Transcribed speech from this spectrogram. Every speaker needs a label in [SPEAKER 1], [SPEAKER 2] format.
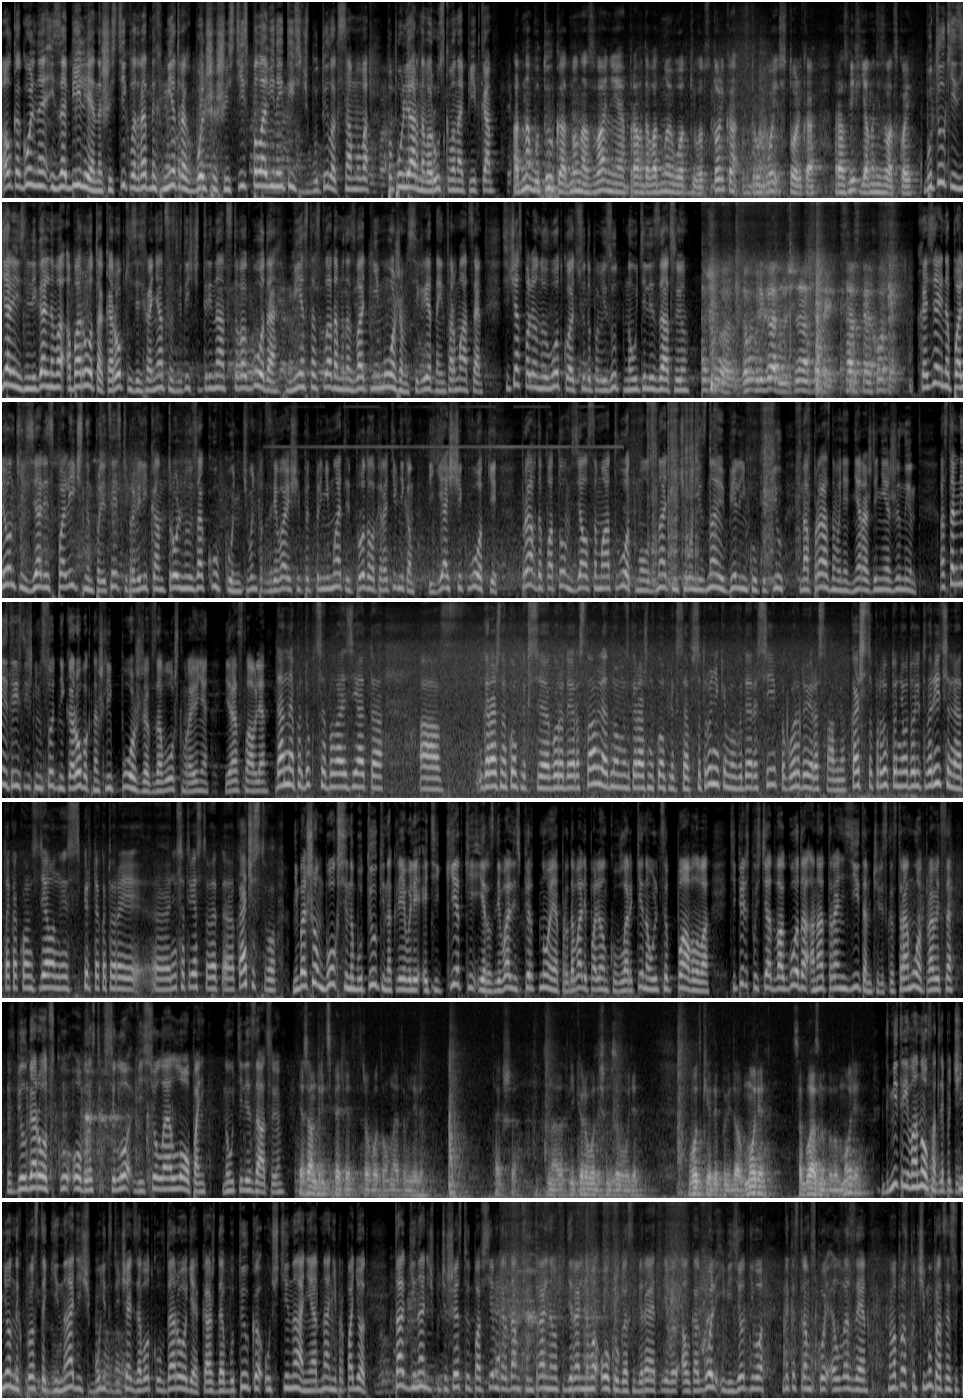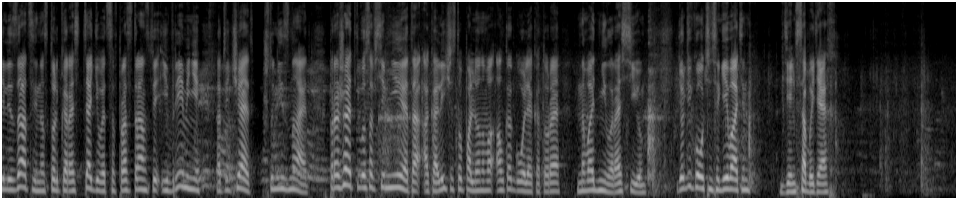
[SPEAKER 1] Алкогольное изобилие. На 6 квадратных метрах больше шести с половиной тысяч бутылок самого популярного русского напитка. Одна бутылка, одно название, правда в одной водке вот столько, в другой столько. Разлив явно не заводской. Бутылки изъяли из нелегального оборота. Коробки здесь хранятся с 2013 года. Место склада мы назвать не можем. Секретная информация. Сейчас паленую водку отсюда повезут на утилизацию.
[SPEAKER 2] Ну чего, зову бригаду, начинаем с этой царской охоты.
[SPEAKER 1] Хозяина паленки взяли с поличным. Полицейские провели контрольную закупку. Ничего не подозревающий предприниматель продал оперативникам ящик водки. Правда, потом взял самоотвод, мол, знать ничего не знаю, беленькую купил на празднование дня рождения жены. Остальные три с лишним сотни коробок нашли позже в Заволжском районе Ярославля.
[SPEAKER 3] Данная продукция была изъята а, в гаражном комплексе города Ярославля, одном из гаражных комплексов, сотрудниками МВД России по городу Ярославлю. Качество продукта неудовлетворительное, так как он сделан из спирта, который э, не соответствует э, качеству.
[SPEAKER 1] В небольшом боксе на бутылке наклеивали этикетки и разливали спиртное. Продавали паленку в ларьке на улице Павлова. Теперь, спустя два года, она транзитом через Кострому отправится в Белгородскую область, в село Веселая Лопань на утилизацию.
[SPEAKER 4] Я сам 35 лет работал на этом деле. Так что на ликероводочном заводе. Водки это повидал в море, соблазна было в море.
[SPEAKER 1] Дмитрий Иванов, а для подчиненных просто Геннадьевич, будет отвечать за водку в дороге. Каждая бутылка учтена, ни одна не пропадет. Так Геннадьевич путешествует по всем городам Центрального федерального округа, собирает ливый алкоголь и везет его на Костромской ЛВЗ. На вопрос, почему процесс утилизации настолько растягивается в пространстве и времени, отвечает, что не знает. Поражает его совсем не это, а количество паленого алкоголя, которое наводнило Россию. Георгий Колчин, Сергей Ватин. День в событиях.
